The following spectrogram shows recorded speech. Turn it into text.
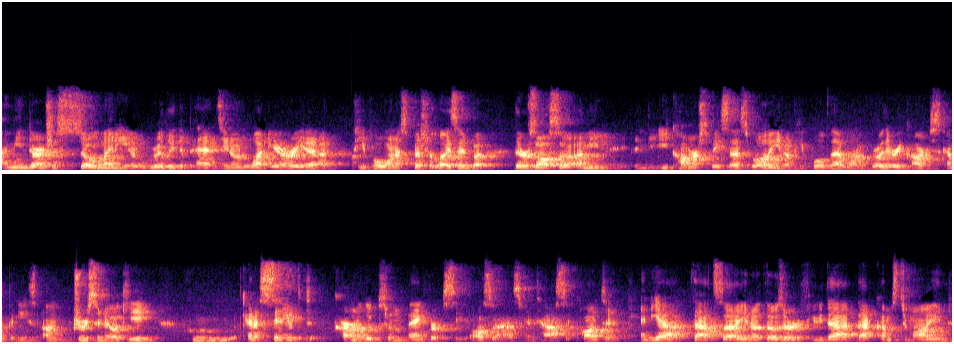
I mean, there are just so many. It really depends, you know, in what area people want to specialize in. But there's also, I mean, in the e-commerce space as well, you know, people that want to grow their e-commerce companies. Um, Drew Sanocki, who kind of saved Karmaloops from bankruptcy also has fantastic content. And yeah, that's uh, you know those are the few that that comes to mind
